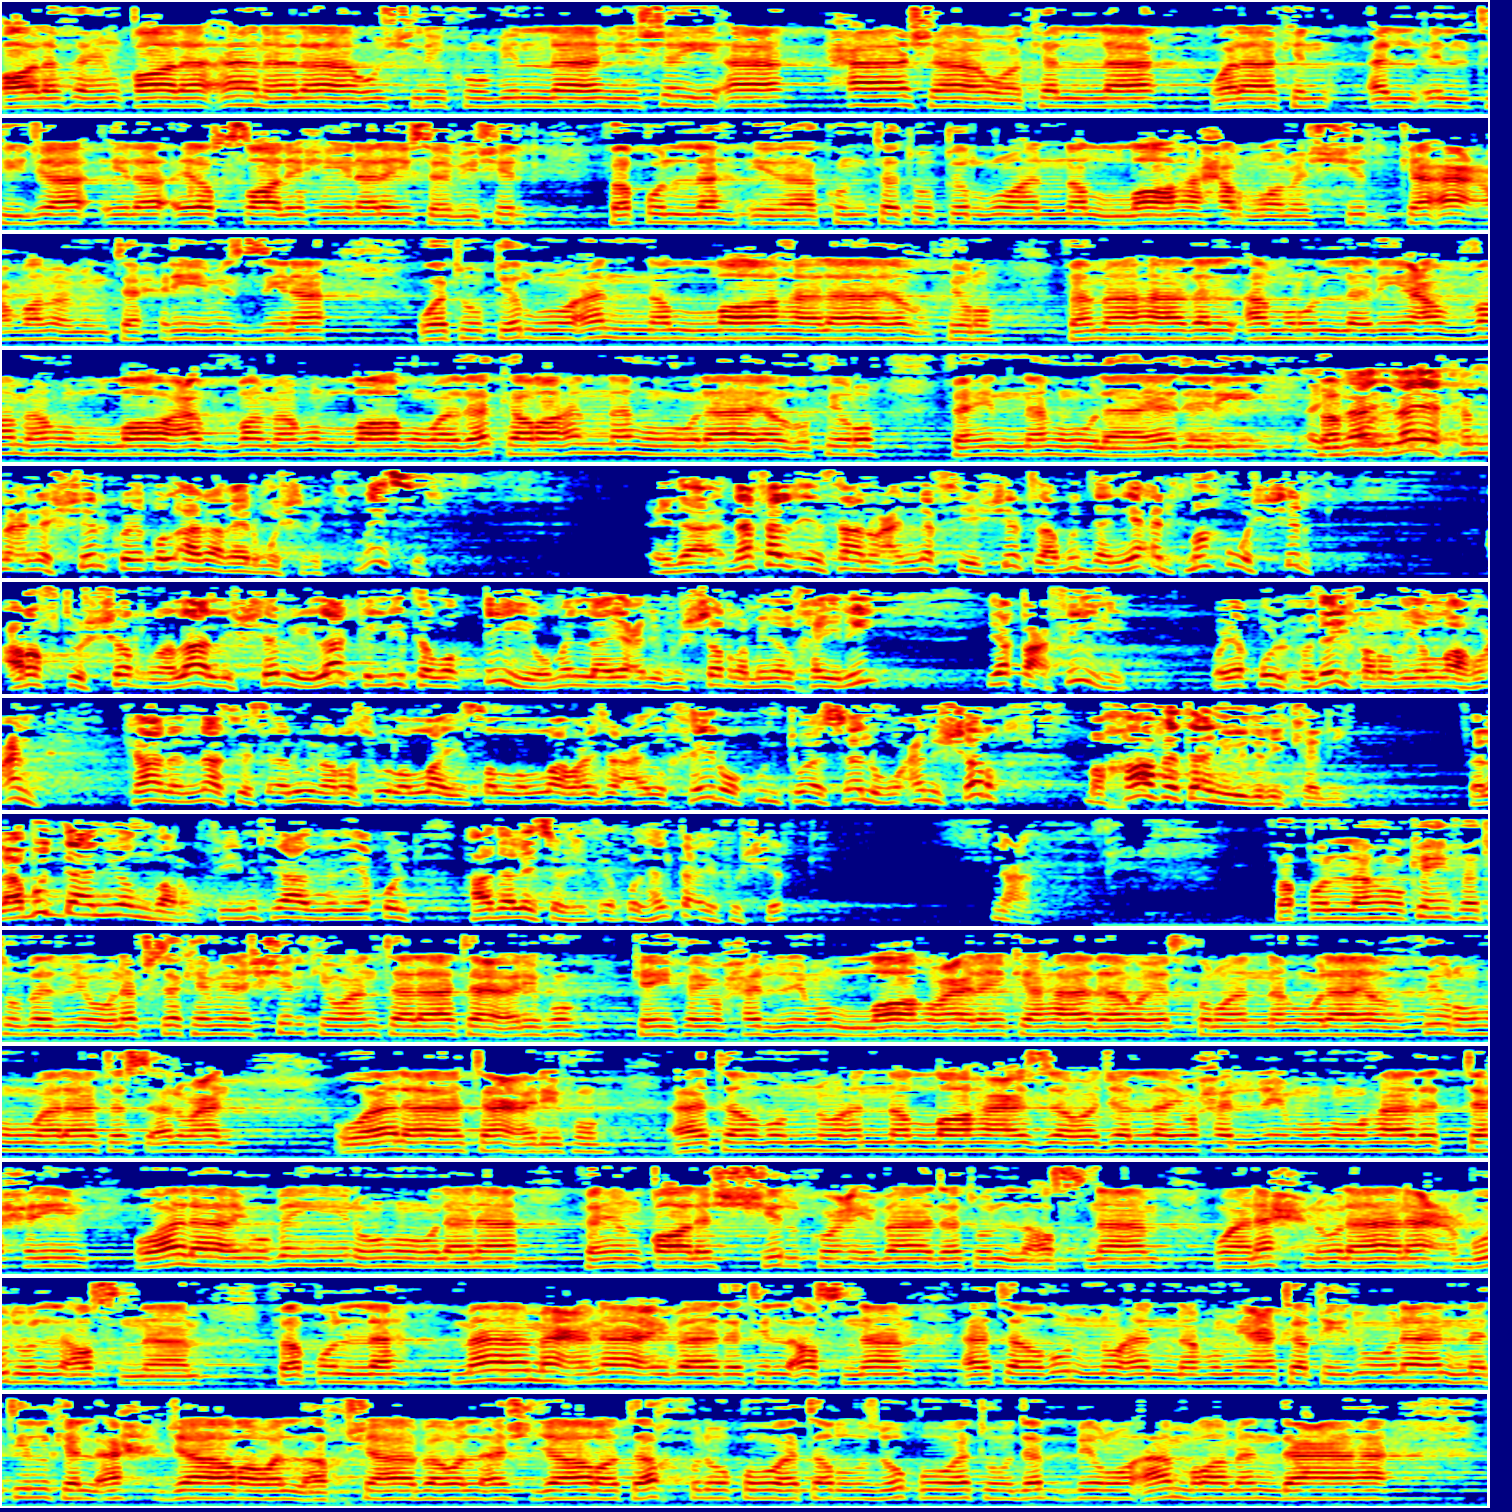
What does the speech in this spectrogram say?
قال فإن قال أنا لا أشرك بالله شيئا حاشا وكلا ولكن الالتجاء إلى الصالحين ليس بشرك. فقل له إذا كنت تقر أن الله حرم الشرك أعظم من تحريم الزنا. وتقر أن الله لا يغفره. فما هذا الأمر الذي عظمه الله عظمه الله وذكر أنه لا يغفره فإنه لا يدري. أي لا, لا يفهم معنى الشرك ويقول أنا غير مشرك. ما يصير. إذا نفى الإنسان عن نفسه الشرك لابد أن يعرف ما هو الشرك. عرفت الشر لا للشر لكن لتوقيه ومن لا يعرف الشر من الخير يقع فيه. ويقول حذيفة رضي الله عنه كان الناس يسألون رسول الله صلى الله عليه وسلم عن الخير وكنت أسأله عن الشر مخافة أن يدركني. فلا بد أن ينظر في مثل هذا الذي يقول هذا ليس شرك يقول هل تعرف الشرك؟ نعم. فقل له كيف تبرئ نفسك من الشرك وأنت لا تعرفه؟ كيف يحرم الله عليك هذا ويذكر أنه لا يغفره ولا تسأل عنه ولا تعرفه؟ أتظن أن الله عز وجل يحرمه هذا التحريم ولا يبينه لنا؟ فإن قال الشرك عبادة الأصنام ونحن لا نعبد الأصنام فقل له ما معنى عبادة الأصنام؟ أتظن أنهم يعتقدون أن تلك الأحجار والأخشاب والأشجار تخلق وترزق وتدبر أمر من دعاها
